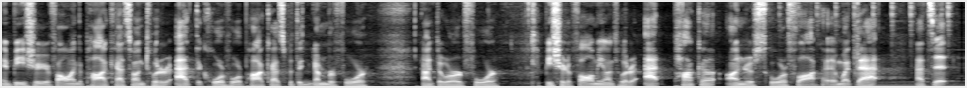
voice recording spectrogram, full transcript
And be sure you're following the podcast on Twitter at the Core 4 Podcast with the number 4, not the word 4. Be sure to follow me on Twitter at Paka underscore Flocka. And with that, that's it.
